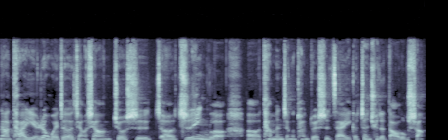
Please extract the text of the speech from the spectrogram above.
那他也认为这个奖项就是呃指引了呃他们整个团队是在一个正确的道路上。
